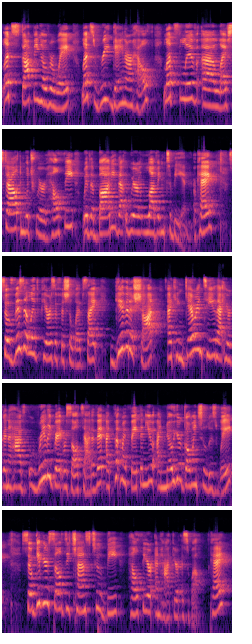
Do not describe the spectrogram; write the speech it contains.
Let's stop being overweight. Let's regain our health. Let's live a lifestyle in which we're healthy with a body that we're loving to be in, okay? So visit Liv Pure's official website, give it a shot. I can guarantee you that you're gonna have really great results out of it. I put my faith in you. I know you're going to lose weight. So give yourselves the chance to be healthier and happier as well, okay?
